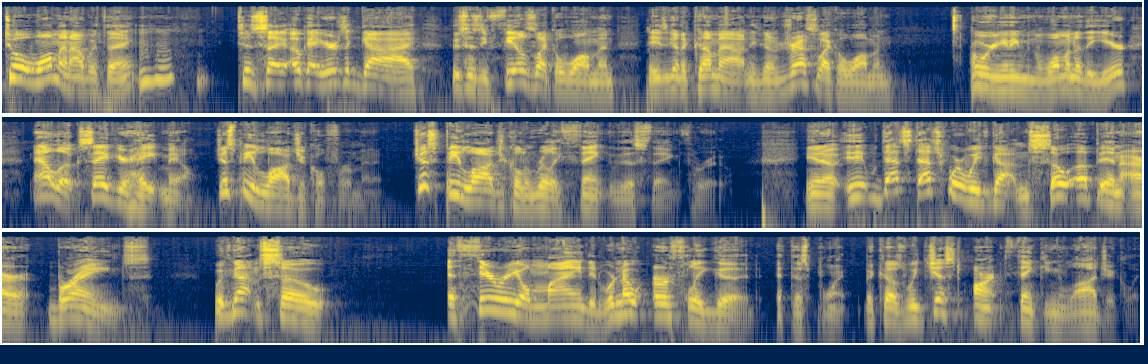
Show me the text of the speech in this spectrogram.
to a woman. I would think mm-hmm. To say, "Okay, here's a guy who says he feels like a woman, and he's going to come out and he's going to dress like a woman, and we're going to him the Woman of the Year." Now, look, save your hate mail. Just be logical for a minute. Just be logical and really think this thing through. You know, it, that's that's where we've gotten so up in our brains. We've gotten so ethereal minded. We're no earthly good at this point because we just aren't thinking logically.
